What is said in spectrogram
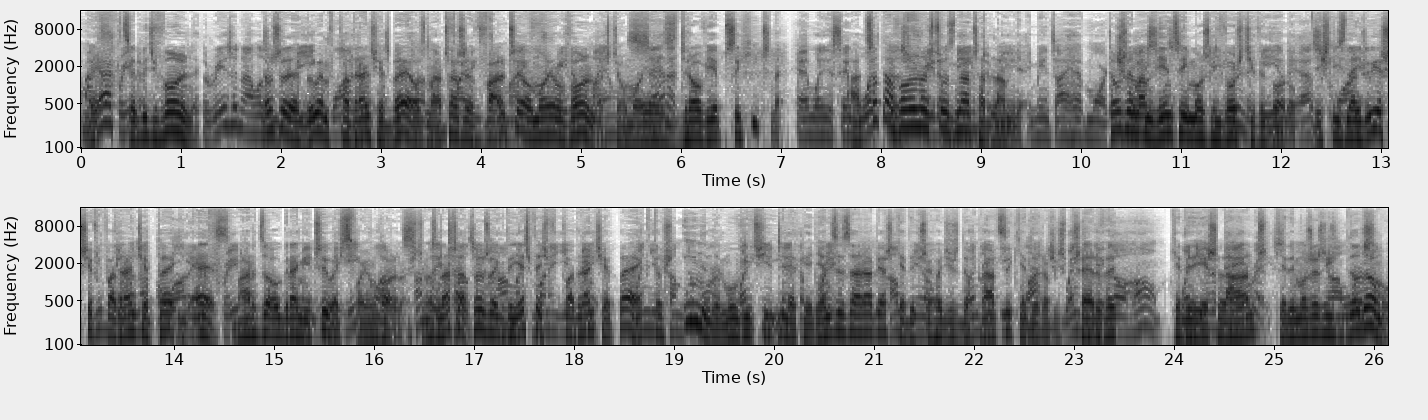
a ja chcę być wolny. To, że byłem w kwadrancie B oznacza, że walczę o moją wolność, o moje zdrowie psychiczne. A co ta wolność oznacza dla mnie? To, że mam więcej możliwości wyboru. Jeśli znajdujesz się w kwadrancie P i S, bardzo ograniczyłeś swoją wolność. Oznacza to, że gdy jesteś w kwadrancie P, ktoś inny mówi ci, ile pieniędzy zarabiasz, kiedy przychodzisz do pracy, kiedy robisz przerwy, kiedy jesz lunch, kiedy możesz iść do domu.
